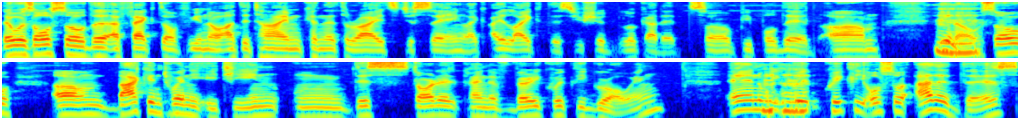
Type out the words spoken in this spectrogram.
there was also the effect of you know at the time kenneth Reitz just saying like i like this you should look at it so people did um you know Mhm. so um back in 2018 mm, this started kind of very quickly growing and we Mhm. could quickly also added this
